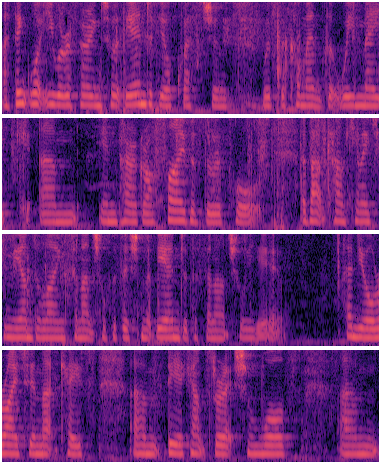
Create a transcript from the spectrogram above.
I think what you were referring to at the end of your question was the comment that we make um, in paragraph 5 of the report about calculating the underlying financial position at the end of the financial year. And you're right, in that case, um, the accounts direction was um,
